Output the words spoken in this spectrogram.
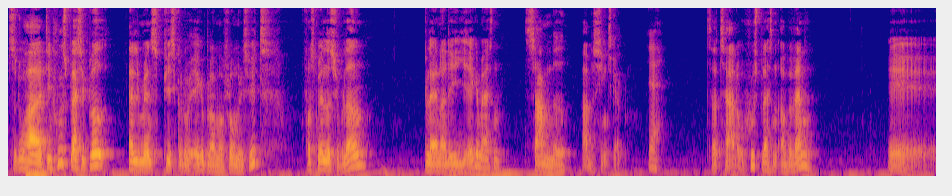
så du har din husplads i blød, alt imens pisker du æggeblommer og flormelisvit, får smeltet chokoladen, blander det i æggemassen sammen med appelsinskal. Ja. Så tager du huspladsen op af vandet. Øh...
